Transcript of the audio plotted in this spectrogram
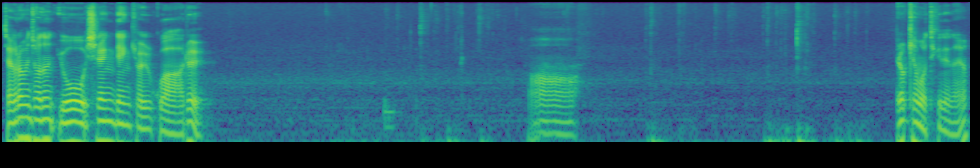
자, 그러면 저는 요 실행된 결과를 어... 이렇게 하면 어떻게 되나요?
